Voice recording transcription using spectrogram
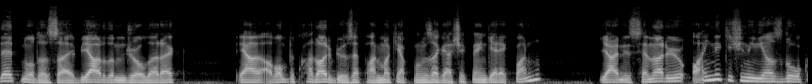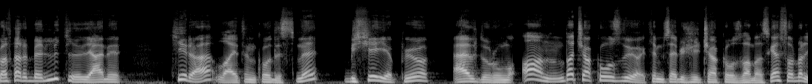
Death Note'a sahip yardımcı olarak. Ya ama bu kadar göze parmak yapmanıza gerçekten gerek var mı? Yani senaryo aynı kişinin yazdığı o kadar belli ki. Yani Kira, Light'ın kod ismi bir şey yapıyor. El durumu anında çakozluyor. Kimse bir şey çakozlamazken sonra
